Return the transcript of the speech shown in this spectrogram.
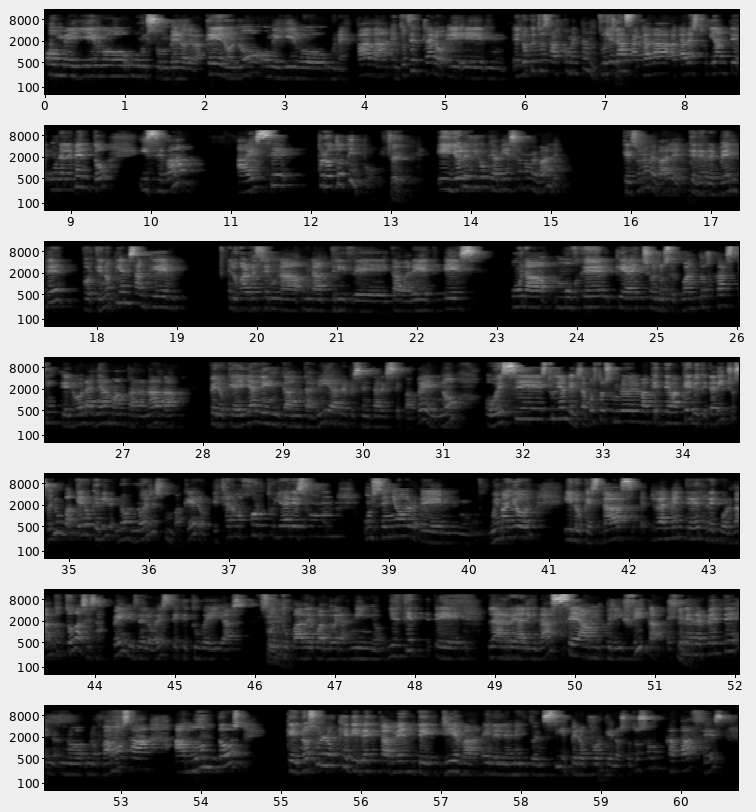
o me llevo un sombrero de vaquero, ¿no? O me llevo una espada. Entonces, claro, eh, eh, es lo que tú estabas comentando. Tú le das a cada a cada estudiante un elemento y se va a ese prototipo. Sí. Y yo les digo que a mí eso no me vale, que eso no me vale, que de repente, ¿por qué no piensan que en lugar de ser una, una actriz de cabaret es una mujer que ha hecho no sé cuántos castings, que no la llaman para nada, pero que a ella le encantaría representar ese papel, ¿no? O ese estudiante que se ha puesto el sombrero de, vaque de vaquero y que te ha dicho, soy un vaquero que vive. No, no eres un vaquero. Es que a lo mejor tú ya eres un, un señor eh, muy mayor y lo que estás realmente es recordando todas esas pelis del oeste que tú veías sí. con tu padre cuando eras niño. Y es que eh, la realidad se amplifica. Es sí. que de repente no, nos vamos a, a mundos que no son los que directamente lleva el elemento en sí, pero porque nosotros somos capaces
